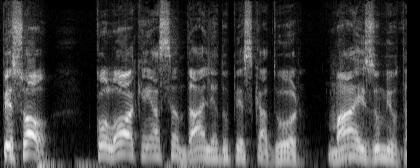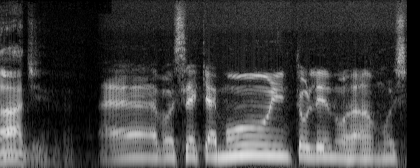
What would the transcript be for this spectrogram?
Pessoal, coloquem a sandália do pescador. Mais humildade. É, você quer muito, Lino Ramos.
